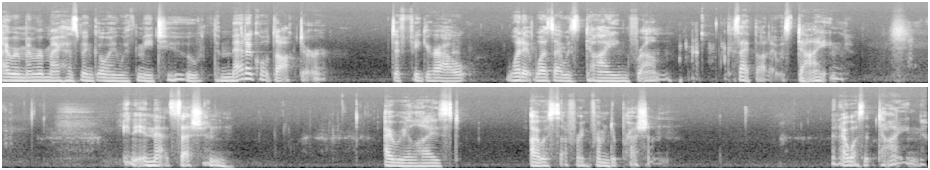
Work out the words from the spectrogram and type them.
I remember my husband going with me to the medical doctor to figure out what it was I was dying from because I thought I was dying. And in that session, I realized I was suffering from depression and I wasn't dying.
